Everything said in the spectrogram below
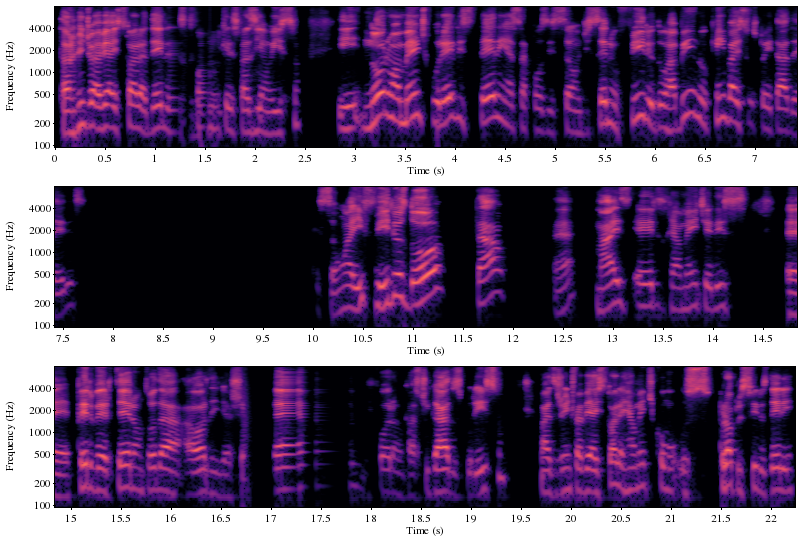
Então a gente vai ver a história deles, como que eles faziam isso. E normalmente, por eles terem essa posição de serem o filho do rabino, quem vai suspeitar deles? São aí filhos do tal, né? Mas eles realmente eles é, perverteram toda a ordem de Hashem, foram castigados por isso. Mas a gente vai ver a história realmente como os próprios filhos dele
